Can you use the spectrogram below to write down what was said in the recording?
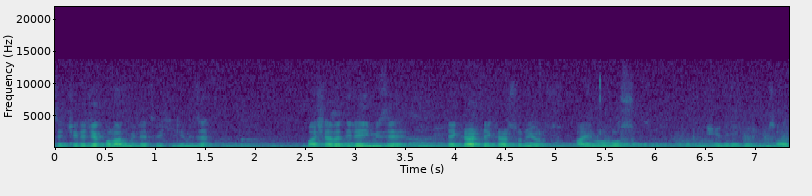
seçilecek olan milletvekilimize başarı dileğimizi tekrar tekrar sunuyoruz. Hayırlı uğurlu olsun. Çok teşekkür ediyorum. Sağ olun.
